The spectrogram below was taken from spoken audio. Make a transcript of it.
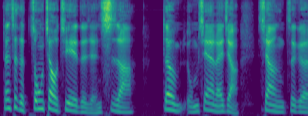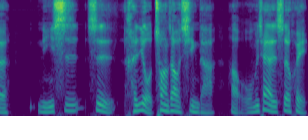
但这个宗教界的人士啊，但我们现在来讲，像这个尼师是很有创造性的啊。好，我们现在的社会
